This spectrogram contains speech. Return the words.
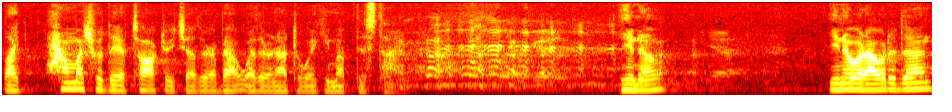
like how much would they have talked to each other about whether or not to wake him up this time? you know? You know what I would have done?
